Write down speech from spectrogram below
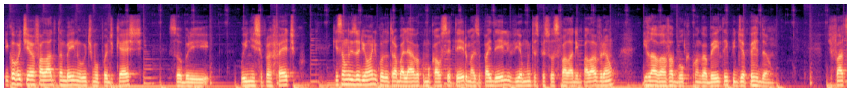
E como eu tinha falado também no último podcast sobre o início profético, que São Luís Orione, quando trabalhava como calceteiro, mas o pai dele via muitas pessoas falarem palavrão e lavava a boca com água benta e pedia perdão. De fato,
